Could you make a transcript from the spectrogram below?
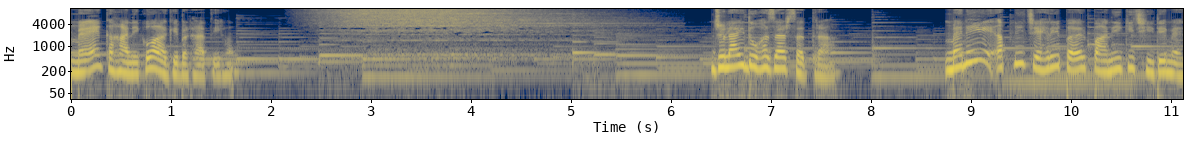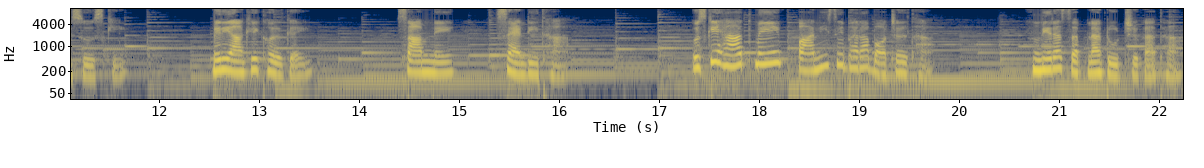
मैं कहानी को आगे बढ़ाती हूँ। जुलाई 2017 मैंने अपने चेहरे पर पानी की छींटे महसूस की। मेरी आँखें खुल गई। सामने सैंडी था। उसके हाथ में पानी से भरा बॉटल था। मेरा सपना टूट चुका था।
